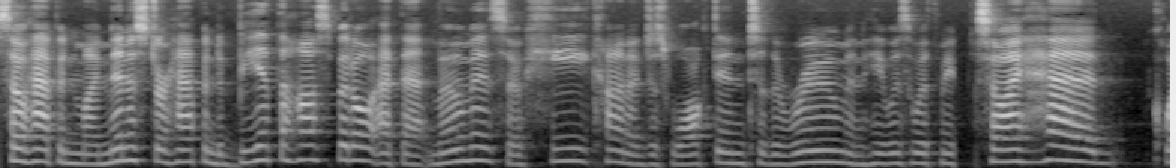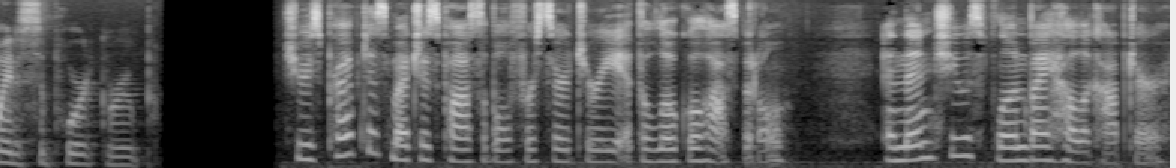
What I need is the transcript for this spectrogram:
so happened my minister happened to be at the hospital at that moment so he kind of just walked into the room and he was with me. So i had quite a support group. She was prepped as much as possible for surgery at the local hospital and then she was flown by helicopter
